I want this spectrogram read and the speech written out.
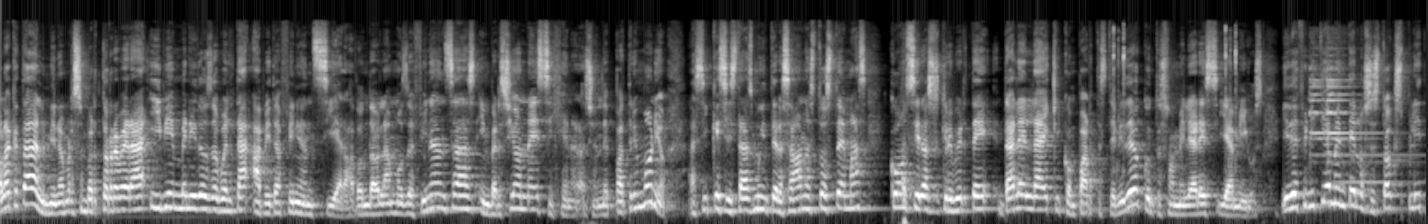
Hola, ¿qué tal? Mi nombre es Humberto Rivera y bienvenidos de vuelta a Vida Financiera, donde hablamos de finanzas, inversiones y generación de patrimonio. Así que si estás muy interesado en estos temas, considera suscribirte, dale like y comparte este video con tus familiares y amigos. Y definitivamente los stock split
